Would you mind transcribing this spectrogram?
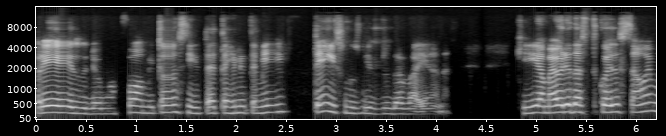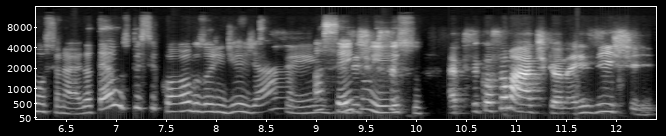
preso de alguma forma. Então, assim, Teta Healing também tem isso nos livros da Havaiana que a maioria das coisas são emocionais. Até os psicólogos hoje em dia já Sim, aceitam existe, isso. É psicossomática, né? Existe.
